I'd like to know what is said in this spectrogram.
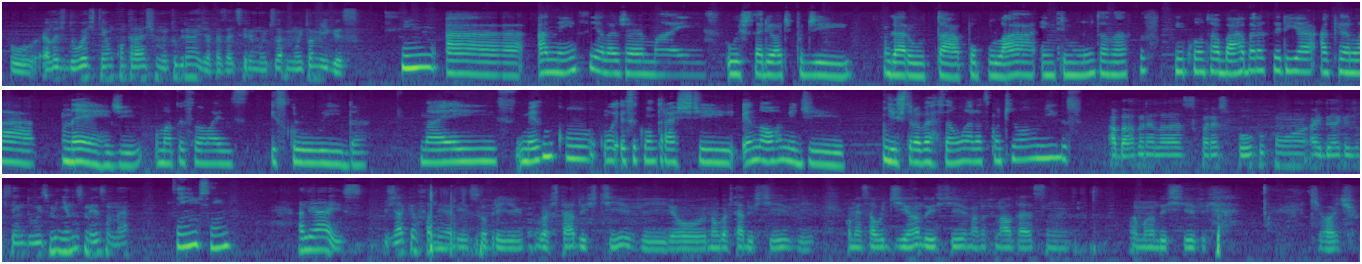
Tipo, elas duas têm um contraste muito grande, apesar de serem muito, muito amigas. Sim, a, a Nancy ela já é mais o estereótipo de garota popular, entre muitas aspas, enquanto a Bárbara seria aquela nerd, uma pessoa mais excluída. Mas mesmo com esse contraste enorme de, de extroversão, elas continuam amigas a Bárbara ela se parece pouco com a ideia que a gente tem dos meninos mesmo, né? Sim, sim. Aliás, já que eu falei ali sobre gostar do Steve ou não gostar do Steve, começar odiando o Steve, mas no final tá assim, amando o Steve. que ódio.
